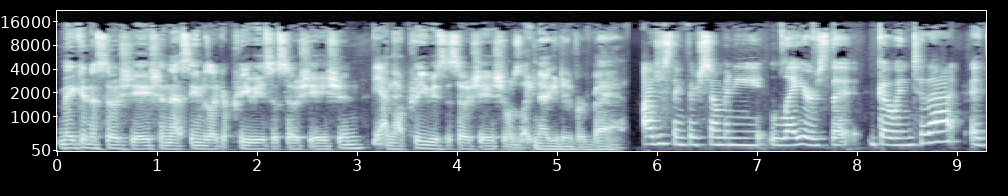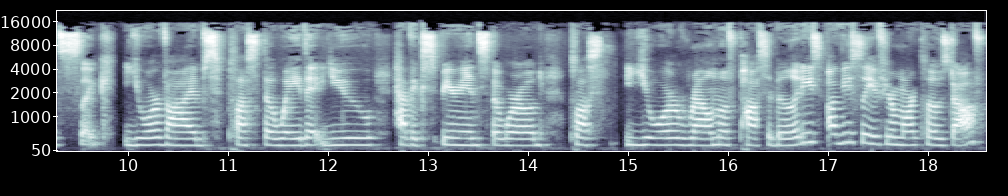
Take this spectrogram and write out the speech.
make an association that seems like a previous association, Yeah. and that previous association was like negative or bad. I just think there's so many layers that go into that. It's like your vibes plus the way that you have experienced the world plus your realm of possibilities. Obviously, if you're more closed off,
